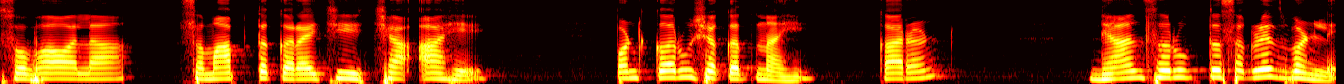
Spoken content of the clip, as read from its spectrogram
स्वभावाला समाप्त करायची इच्छा आहे पण करू शकत नाही. कारण ज्ञानस्वरूप तर सगळेच बनले.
